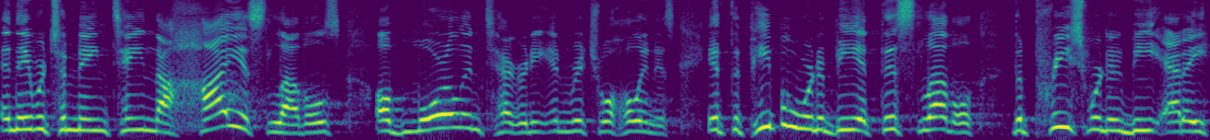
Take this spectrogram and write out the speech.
and they were to maintain the highest levels of moral integrity and ritual holiness. If the people were to be at this level, the priests were to be at a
